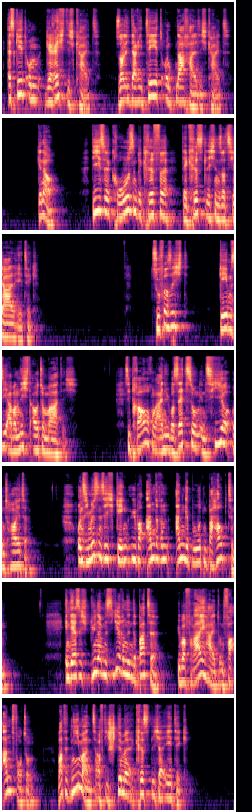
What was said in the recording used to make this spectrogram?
Es geht um Gerechtigkeit, Solidarität und Nachhaltigkeit. Genau. Diese großen Begriffe der christlichen Sozialethik. Zuversicht geben sie aber nicht automatisch. Sie brauchen eine Übersetzung ins Hier und Heute. Und sie müssen sich gegenüber anderen Angeboten behaupten in der sich dynamisierenden Debatte über Freiheit und Verantwortung wartet niemand auf die Stimme christlicher Ethik.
